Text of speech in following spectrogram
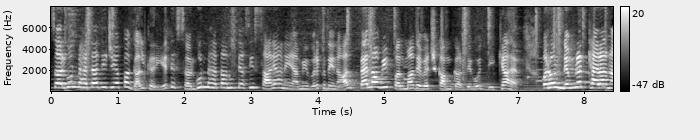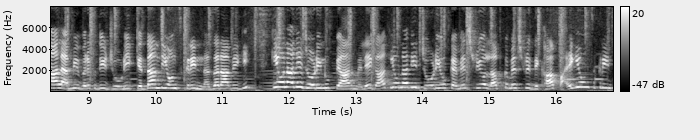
ਸਰਗੁਣ ਮਹਿਤਾ ਦੀ ਜੇ ਆਪਾਂ ਗੱਲ ਕਰੀਏ ਤੇ ਸਰਗੁਣ ਮਹਿਤਾ ਨੂੰ ਤੇ ਅਸੀਂ ਸਾਰਿਆਂ ਨੇ ਐਮੀ ਵਿਰਕ ਦੇ ਨਾਲ ਪਹਿਲਾਂ ਵੀ ਫਿਲਮਾਂ ਦੇ ਵਿੱਚ ਕੰਮ ਕਰਦੇ ਹੋਏ ਦੇਖਿਆ ਹੈ। ਪਰ ਹੁਣ ਨਿਮਰਤ ਖੈਰਾ ਨਾਲ ਐਮੀ ਵਿਰਕ ਦੀ ਜੋੜੀ ਕਿਦਾਂ ਦੀ ਔਨ ਸਕਰੀਨ ਨਜ਼ਰ ਆਵੇਗੀ? ਕਿ ਉਹਨਾਂ ਦੀ ਜੋੜੀ ਨੂੰ ਪਿਆਰ ਮਿਲੇਗਾ? ਕਿ ਉਹਨਾਂ ਦੀ ਜੋੜੀ ਉਹ ਕੈਮਿਸਟਰੀ ਉਹ ਲਵ ਕੈਮਿਸਟਰੀ ਦਿਖਾ ਪਾਏਗੀ ਔਨ ਸਕਰੀਨ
